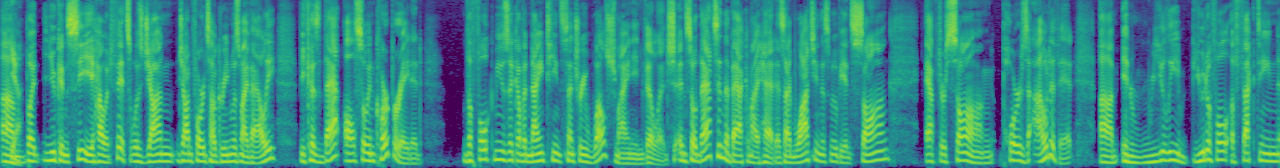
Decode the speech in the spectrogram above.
Um, Yeah. But you can see how it fits. Was John John Ford's "How Green Was My Valley" because that also incorporated the folk music of a 19th century Welsh mining village. And so that's in the back of my head as I'm watching this movie and song after song pours out of it um, in really beautiful, affecting,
